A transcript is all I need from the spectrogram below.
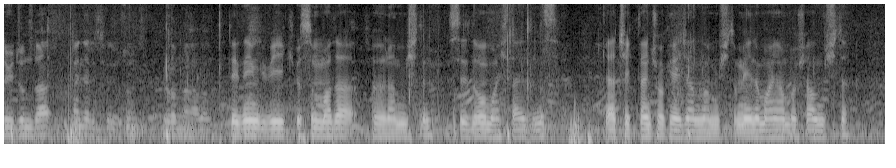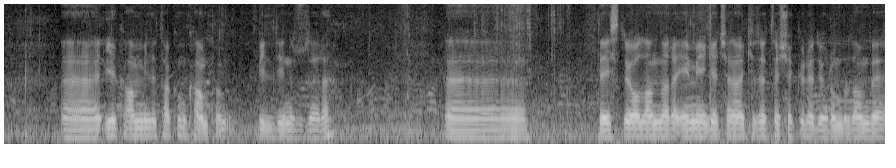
Duyduğumda ben de hissediyorsun. Yorumdan alalım. Dediğim gibi ilk ısınmada öğrenmiştim. Siz de o maçtaydınız. Gerçekten çok heyecanlanmıştım. Elim ayağım boşalmıştı. Ee, ilk hamili takım kampım bildiğiniz üzere. Ee, desteği olanlara, emeği geçen herkese teşekkür ediyorum buradan ve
